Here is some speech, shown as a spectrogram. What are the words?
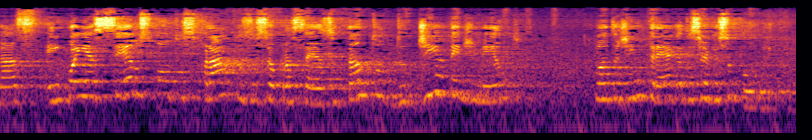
nas, em conhecer os pontos fracos do seu processo, tanto do, de atendimento quanto de entrega do serviço público.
